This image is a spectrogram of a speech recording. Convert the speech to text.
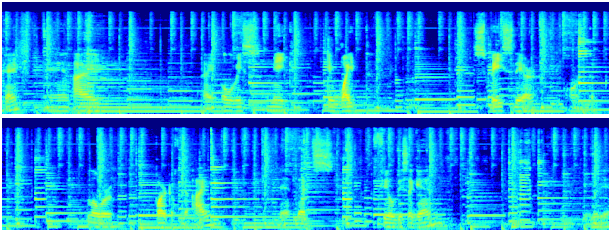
okay? And I I always make a white space there on the lower part of the eye. Then let's fill this again. Okay,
